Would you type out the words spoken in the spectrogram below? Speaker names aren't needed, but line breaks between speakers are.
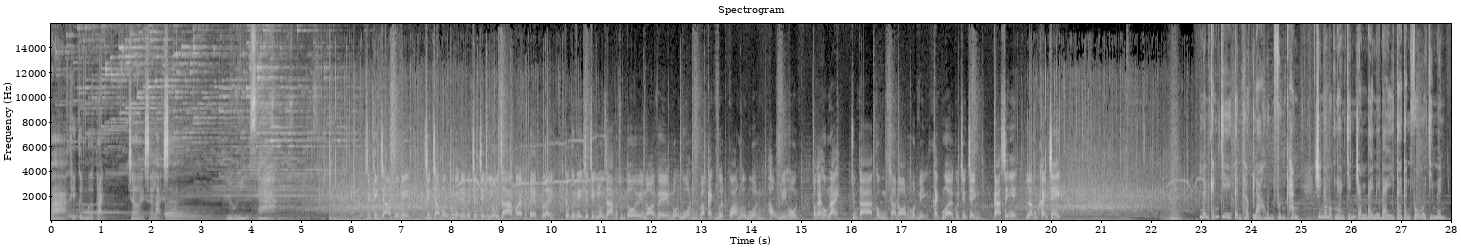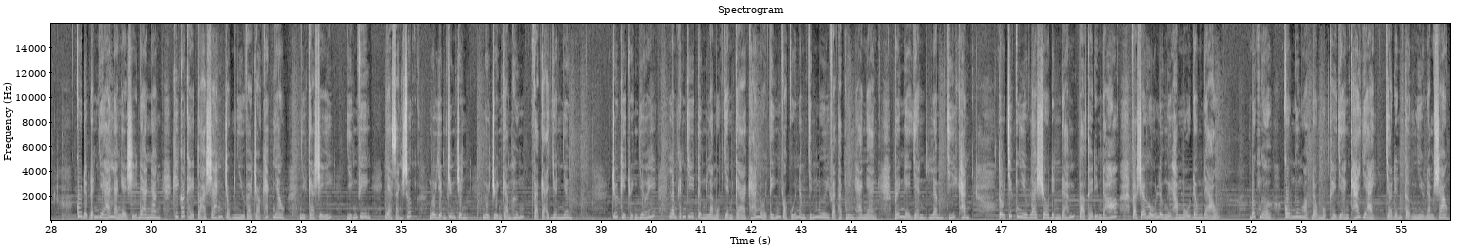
và khi cơn mưa tạnh, trời sẽ lại sáng.
lối ra
Xin kính chào quý vị, xin chào mừng quý vị đến với chương trình Lối ra của FPT Play. Thưa quý vị, chương trình Lối ra của chúng tôi nói về nỗi buồn và cách vượt qua nỗi buồn hậu ly hôn. Và ngày hôm nay, chúng ta cùng chào đón một vị khách mời của chương trình, ca sĩ Lâm Khánh Chi.
Lâm Khánh Chi tên thật là Huỳnh Phương Khanh, sinh năm 1977 tại thành phố Hồ Chí Minh. Cô được đánh giá là nghệ sĩ đa năng khi có thể tỏa sáng trong nhiều vai trò khác nhau như ca sĩ, diễn viên, nhà sản xuất, người dẫn chương trình, người truyền cảm hứng và cả doanh nhân. Trước khi chuyển giới, Lâm Khánh Chi từng là một danh ca khá nổi tiếng vào cuối năm 90 và thập niên 2000 với nghệ danh Lâm Chí Khanh. Tổ chức nhiều live show đình đám vào thời điểm đó và sở hữu lượng người hâm mộ đông đảo. Bất ngờ, cô ngưng hoạt động một thời gian khá dài cho đến tận nhiều năm sau.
